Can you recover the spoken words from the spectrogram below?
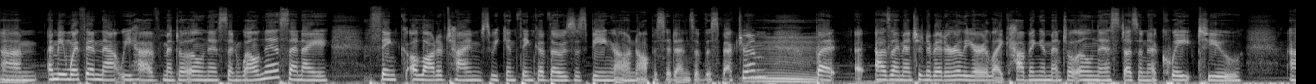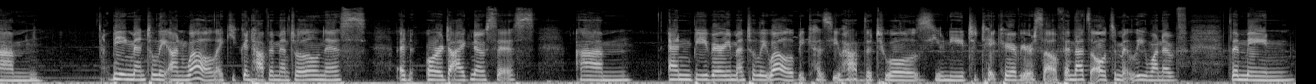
Um, I mean, within that, we have mental illness and wellness, and I think a lot of times we can think of those as being on opposite ends of the spectrum. But uh, as I mentioned a bit earlier, like having a mental illness doesn't equate to um, being mentally unwell. Like you can have a mental illness an, or a diagnosis um, and be very mentally well because you have the tools you need to take care of yourself. And that's ultimately one of the main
